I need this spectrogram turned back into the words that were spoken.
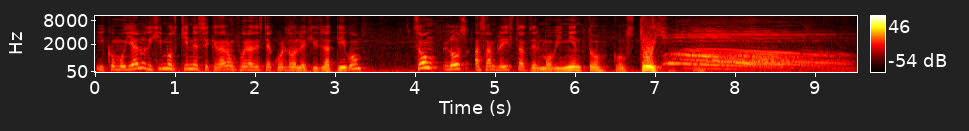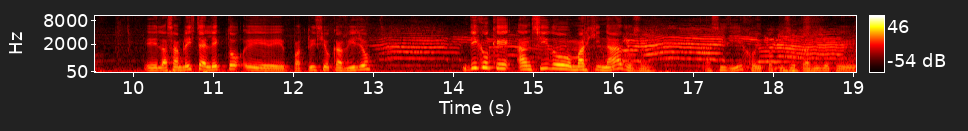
Y como ya lo dijimos, quienes se quedaron fuera de este acuerdo legislativo son los asambleístas del movimiento Construye. El asambleísta electo eh, Patricio Carrillo dijo que han sido marginados, eh, así dijo y Patricio Carrillo que,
